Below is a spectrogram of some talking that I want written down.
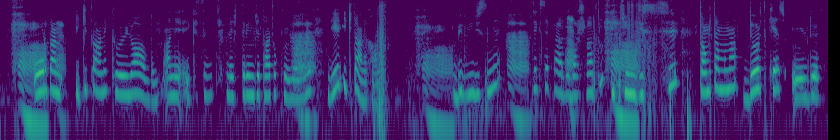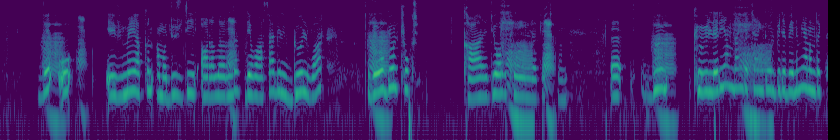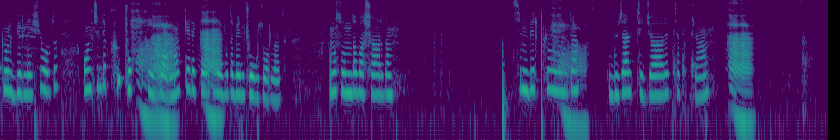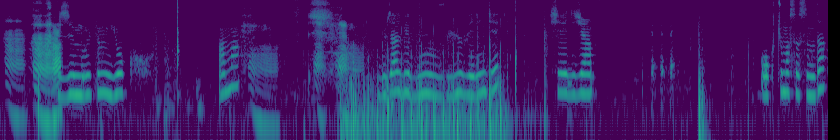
Oradan iki tane köylü aldım. Hani ikisini çiftleştirince daha çok köylü oluyor diye iki tane kaldı. Birincisini tek seferde başardım. İkincisi tam tamına dört kez öldü. Ve o evime yakın ama düz değil aralarında devasa bir göl var. Ve o göl çok kahrediyordu köylüler gerçekten. Ee, göl köylüleri yanından geçen göl bir de benim yanımdaki göl birleşiyordu. Onun için de çok kıvranmak gerekiyordu ve bu da beni çok zorladı. Ama sonunda başardım. Şimdi bir köyden güzel ticaret yapacağım. Zümrütüm yok. Ama güzel bir büyü verince şey diyeceğim. Okçu masasında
